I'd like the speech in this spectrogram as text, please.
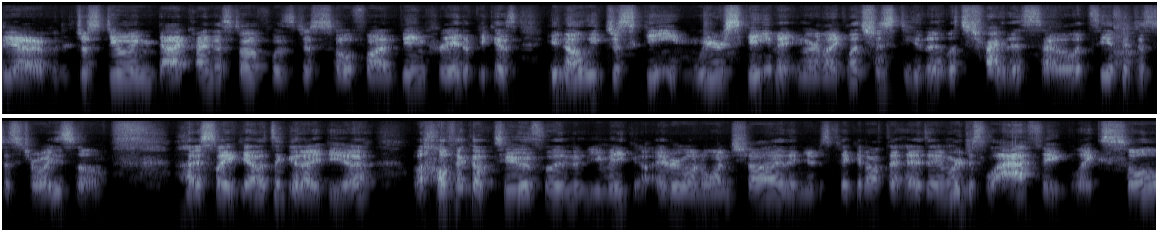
yeah, just doing that kind of stuff was just so fun. Being creative because you know we just scheme. We were scheming. We are like, let's just do this. Let's try this out. Let's see if it just destroys them. I was like, yeah, that's a good idea. I'll pick up two, so then you make everyone one shot, and then you're just picking off the heads, and we're just laughing like so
